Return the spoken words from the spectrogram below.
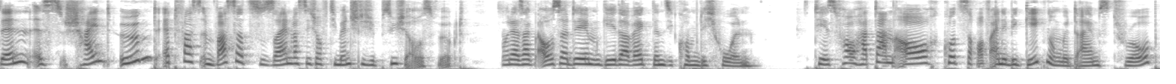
denn es scheint irgendetwas im Wasser zu sein, was sich auf die menschliche Psyche auswirkt. Und er sagt außerdem, geh da weg, denn sie kommen dich holen. TSV hat dann auch kurz darauf eine Begegnung mit einem Strobe.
